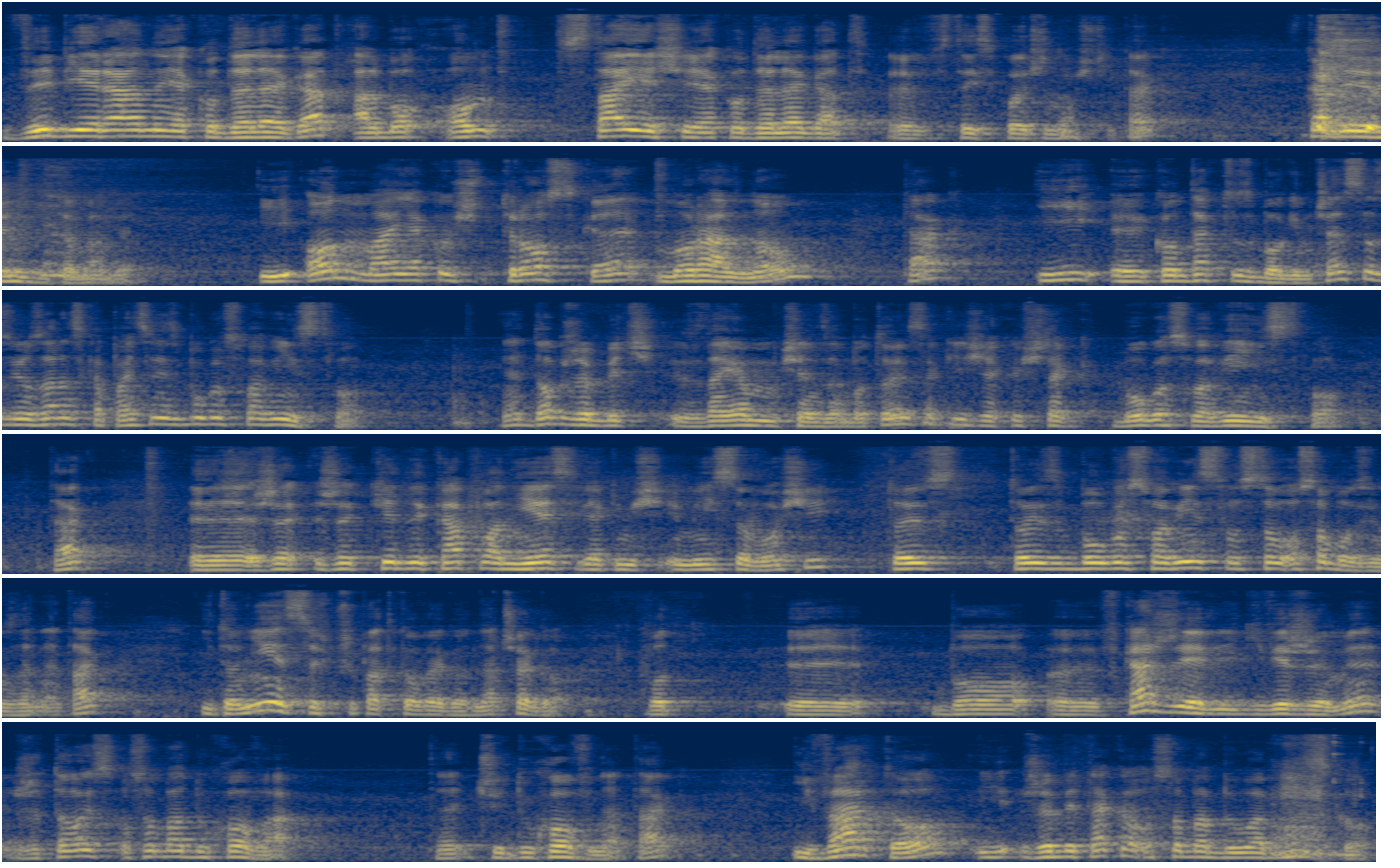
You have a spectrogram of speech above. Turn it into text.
wybierany jako delegat, albo on staje się jako delegat y, w tej społeczności, tak? W każdej religii to mamy. I on ma jakąś troskę moralną, tak? I y, kontaktu z Bogiem. Często związane z kapłaństwem jest błogosławieństwo. Nie? Dobrze być znajomym księdza, bo to jest jakieś, jakieś tak błogosławieństwo, tak? Y, że, że kiedy kapłan jest w jakimś miejscowości, to jest, to jest błogosławieństwo z tą osobą związane, tak? I to nie jest coś przypadkowego. Dlaczego? Bo, y, bo w każdej religii wierzymy, że to jest osoba duchowa, te, czy duchowna, tak? I warto, żeby taka osoba była blisko.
